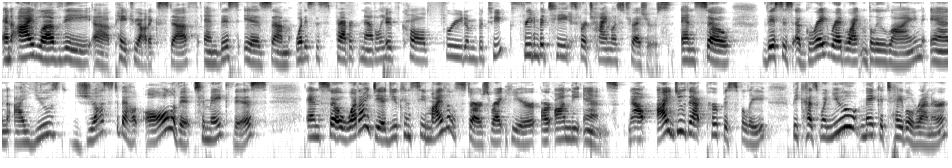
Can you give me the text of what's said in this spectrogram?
And I love the uh, patriotic stuff, and this is, um, what is this fabric, Natalie? It's called Freedom Batiks. Freedom Batiks for Timeless Treasures. And so this is a great red, white, and blue line, and I used just about all of it to make this. And so what I did, you can see my little stars right here are on the ends. Now, I do that purposefully because when you make a table runner,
